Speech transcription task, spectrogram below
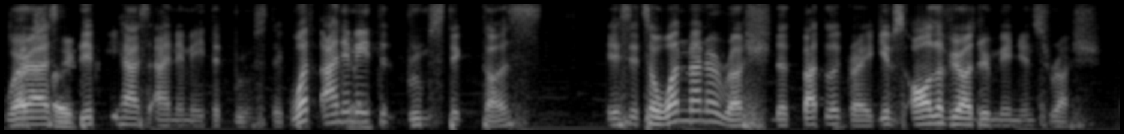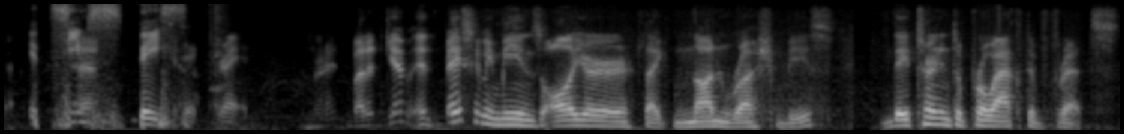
whereas like- Dippy has animated broomstick. What animated broomstick does is it's a one mana rush that Battlecry gives all of your other minions rush. It seems basic, right? Right. But it give it basically means all your like non-rush beasts they turn into proactive threats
